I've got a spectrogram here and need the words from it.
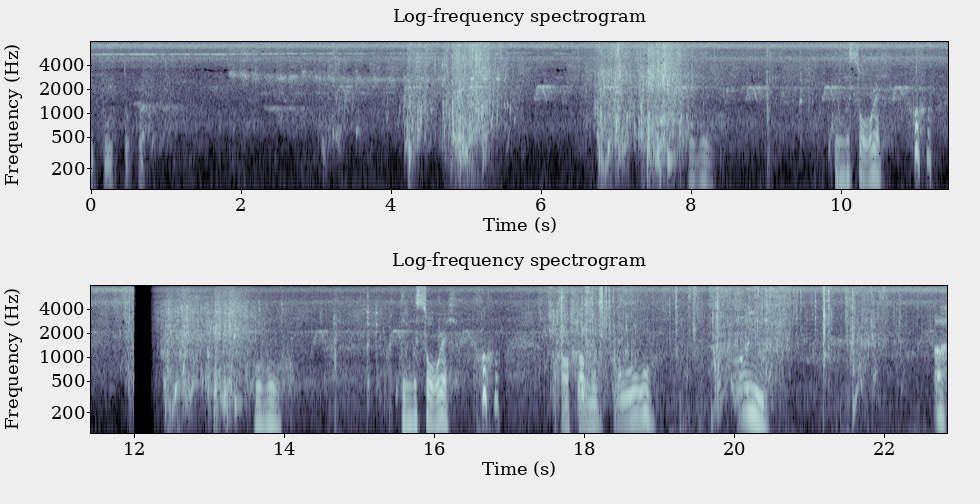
Dia tutup pula. Oh. Patin besar guys. Oh. Patin besar guys. Oh. Oi. Ah.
